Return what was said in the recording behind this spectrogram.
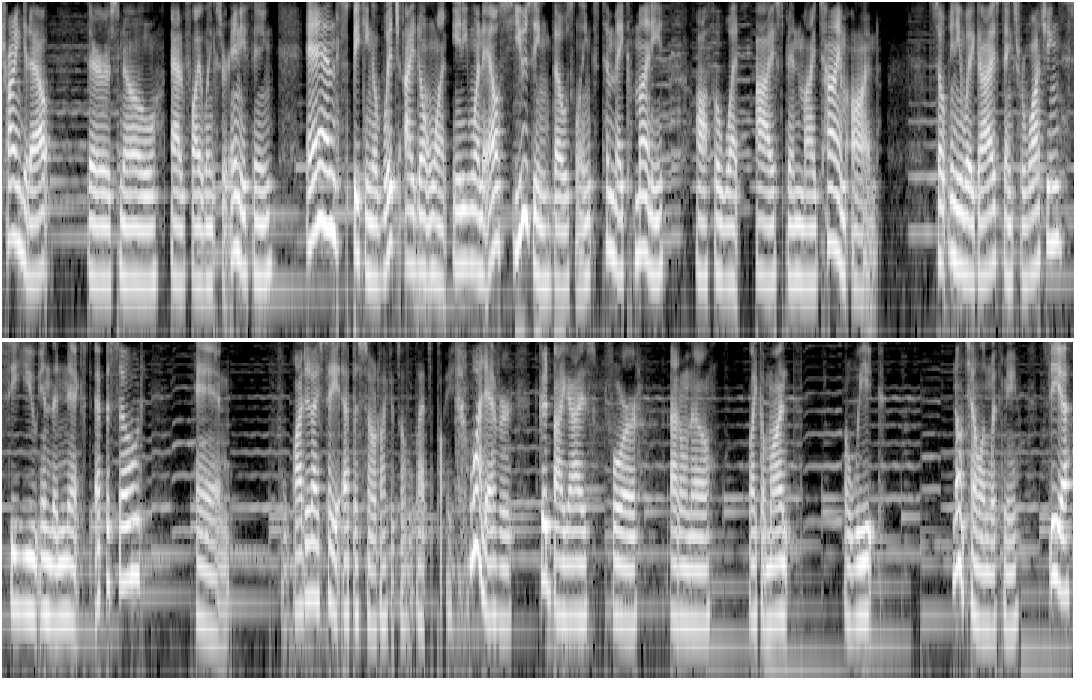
trying it out. There's no adfly links or anything. And speaking of which, I don't want anyone else using those links to make money off of what I spend my time on. So anyway, guys, thanks for watching. See you in the next episode. And why did I say episode like it's a let's play? Whatever. Goodbye, guys, for, I don't know, like a month, a week. No telling with me. See ya.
